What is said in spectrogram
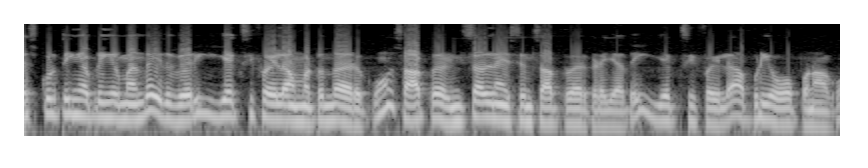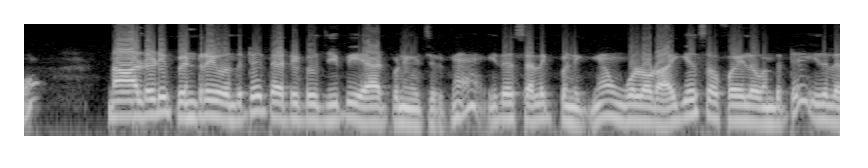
எஸ் கொடுத்தீங்க அப்படிங்கிற மாதிரி இருந்தால் இது வெறும் இஎக்சி ஃபைலாக மட்டும்தான் இருக்கும். சாஃப்ட்வேர் இன்ஸ்டாலேஷன் சாஃப்ட்வேர் கிடையாது. இஎக்சி ஃபைலில் அப்படியே ஓப்பன் ஆகும். நான் ஆல்ரெடி பென்ட்ரைவ் வந்துட்டு தேர்ட்டி டூ ஜிபி ஆட் பண்ணி வச்சுருக்கேன். இதை செலக்ட் பண்ணிக்கோங்க. உங்களோட ஐஎஸ்ஓ ஃபைலை வந்துட்டு இதில்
